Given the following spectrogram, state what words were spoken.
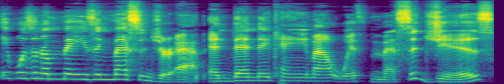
it was an amazing messenger app, and then they came out with messages,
